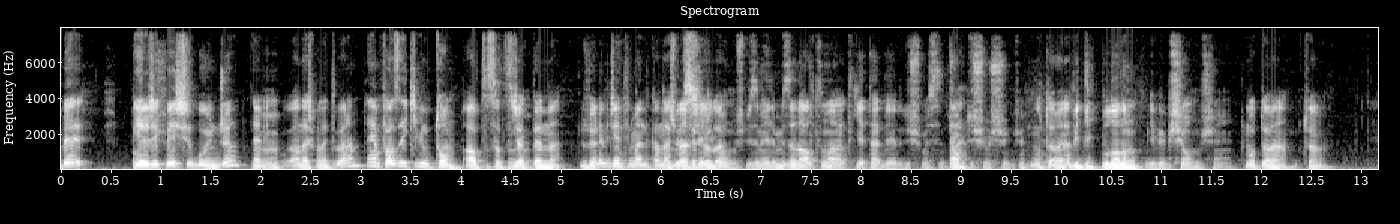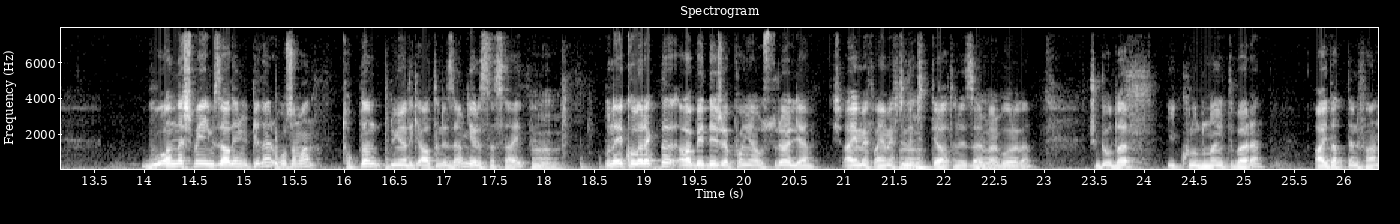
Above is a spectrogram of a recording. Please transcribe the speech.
Ve gelecek 5 yıl boyunca yani Hı anlaşmadan itibaren en fazla 2000 ton altın satacaklarına üzerine bir centilmenlik Biraz anlaşması şey gibi yapıyorlar. olmuş. Bizim elimizde de altın var artık yeter değeri düşmesin. Çok Heh. düşmüş çünkü. Muhtemelen. Bir dip bulalım gibi bir şey olmuş yani. Muhtemelen, muhtemelen. Bu anlaşmayı imzalayan ülkeler o zaman toplam dünyadaki altın rezervinin yarısına sahip. Hı. Buna ek olarak da ABD, Japonya, Avustralya, işte IMF, IMF'de de Hı. ciddi altın rezervi var bu arada. Çünkü o da ilk kurulduğundan itibaren aidatlarını falan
